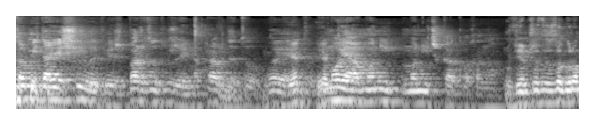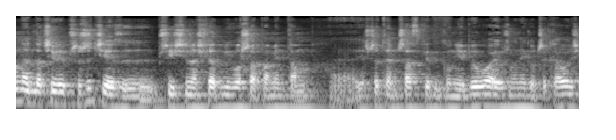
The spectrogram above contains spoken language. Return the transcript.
to mi daje siły, wiesz, bardzo dużej, naprawdę to. Ojej, Jak- jak- moja Moni, Moniczka kochana. wiem, że to jest ogromne dla Ciebie przeżycie, przyjście na świat Miłosza. Pamiętam e, jeszcze ten czas, kiedy go nie było, a już na niego czekałeś.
